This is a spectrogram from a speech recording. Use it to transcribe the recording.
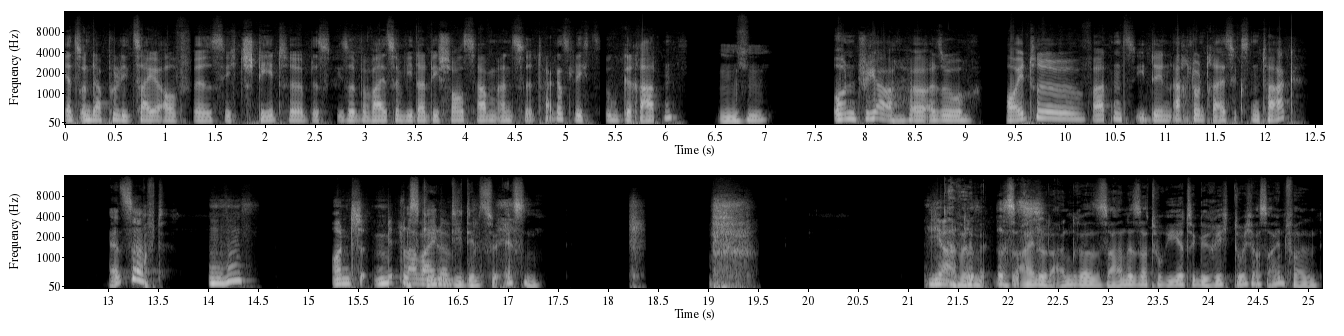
jetzt unter Polizeiaufsicht steht, äh, bis diese Beweise wieder die Chance haben, ans äh, Tageslicht zu geraten. Mhm. Und ja, äh, also heute warten sie den 38. Tag. Ernsthaft? Mhm. Und mittlerweile. Was geben die dem zu essen? Ja, da würde das, das, das ein oder andere sahnesaturierte Gericht durchaus einfallen.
